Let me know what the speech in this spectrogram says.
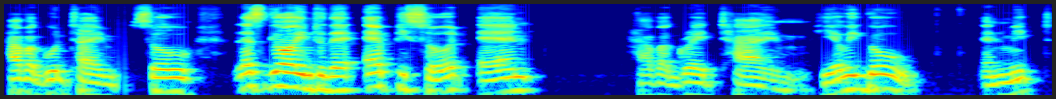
have a good time. So, let's go into the episode and have a great time. Here we go and meet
